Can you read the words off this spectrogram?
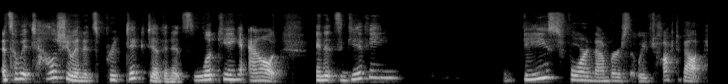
And so it tells you, and it's predictive, and it's looking out, and it's giving these four numbers that we've talked about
